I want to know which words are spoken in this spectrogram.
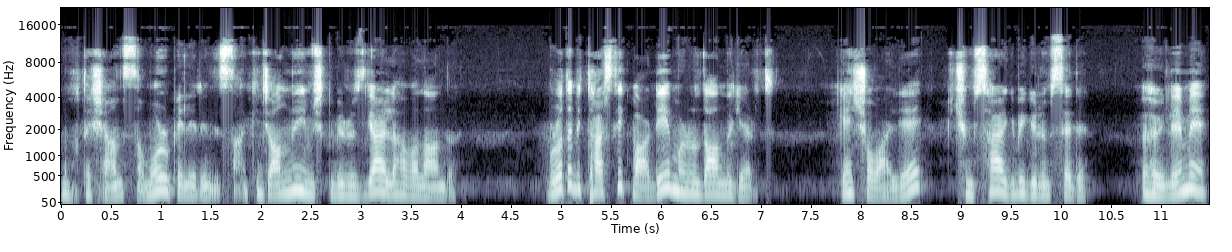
Muhteşem samur pelerini sanki canlıymış gibi rüzgarla havalandı. Burada bir terslik var diye mırıldandı Gerrit. Genç şövalye küçümser gibi gülümsedi. Öyle mi?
